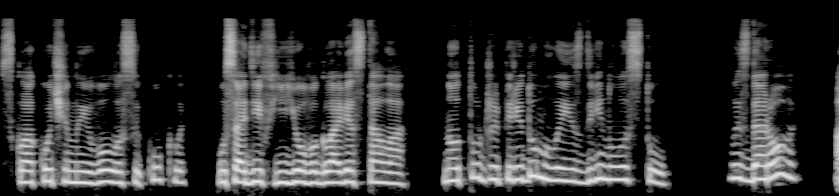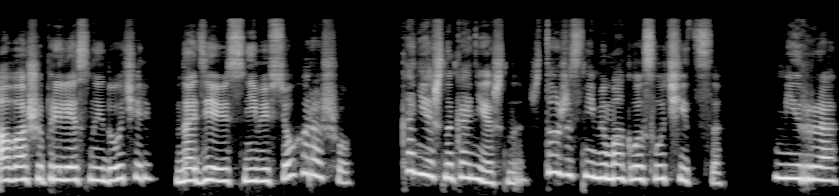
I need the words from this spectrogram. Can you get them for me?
склокоченные волосы куклы, усадив ее во главе стола, но тут же передумала и сдвинула стул. Вы здоровы? А ваши прелестные дочери? Надеюсь, с ними все хорошо? Конечно, конечно. Что же с ними могло случиться? Мира...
